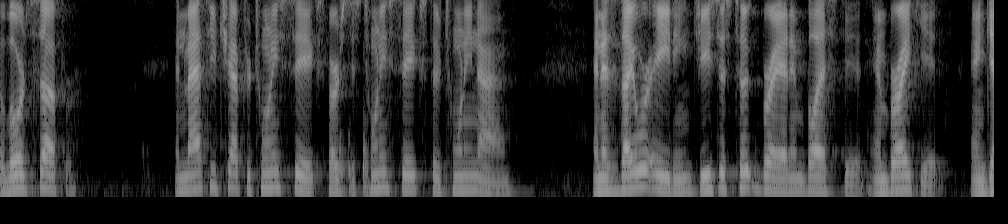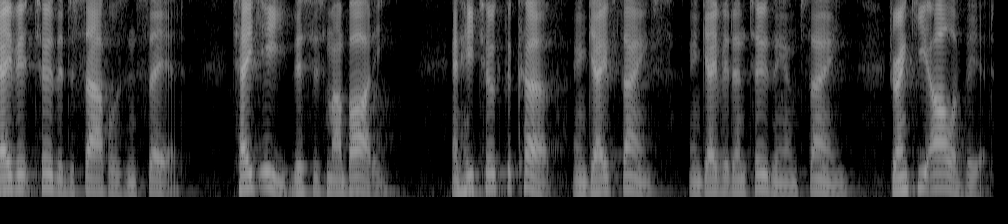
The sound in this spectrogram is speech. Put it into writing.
The Lord's Supper. In Matthew chapter 26, verses 26 through 29, and as they were eating, Jesus took bread and blessed it, and brake it, and gave it to the disciples, and said, Take, eat, this is my body. And he took the cup and gave thanks and gave it unto them, saying, Drink ye all of it,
